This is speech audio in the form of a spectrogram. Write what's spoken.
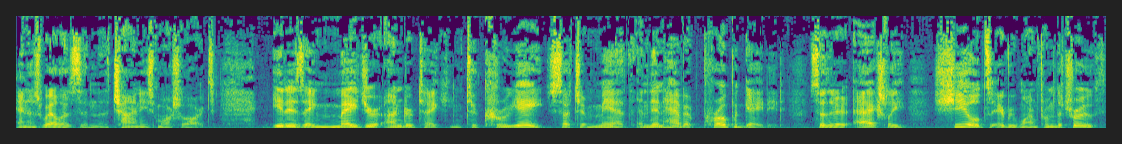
and as well as in the Chinese martial arts. It is a major undertaking to create such a myth and then have it propagated so that it actually shields everyone from the truth.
